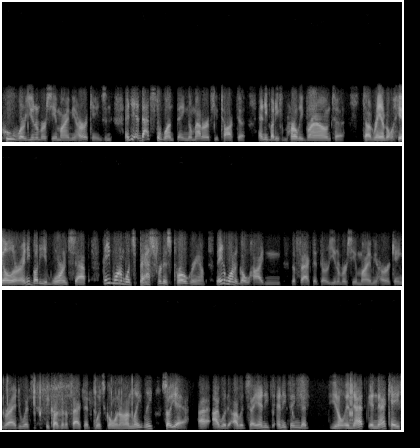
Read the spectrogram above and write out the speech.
who were University of Miami Hurricanes, and and that's the one thing. No matter if you talk to anybody from Hurley Brown to to Randall Hill or anybody in Warren Sapp, they want what's best for this program. They don't want to go hiding the fact that they're University of Miami Hurricane graduates because of the fact that what's going on lately. So yeah, I, I would I would say any anything that you know in that in that case,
